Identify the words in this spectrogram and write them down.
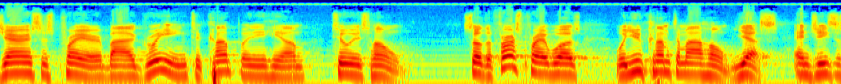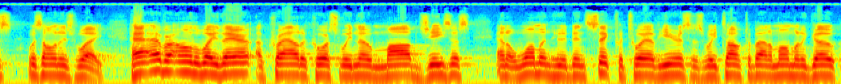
Jairus' prayer by agreeing to accompany him to his home. So the first prayer was, Will you come to my home? Yes. And Jesus was on his way. However, on the way there, a crowd, of course, we know, mobbed Jesus, and a woman who had been sick for 12 years, as we talked about a moment ago,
